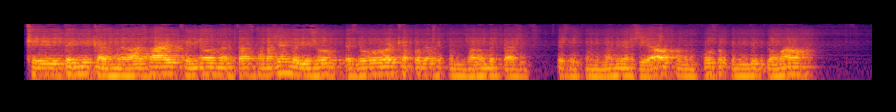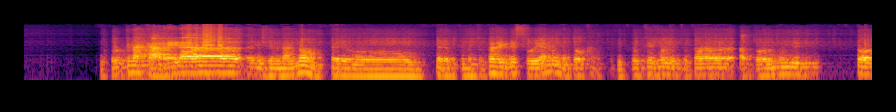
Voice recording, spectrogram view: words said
qué técnicas nuevas hay, qué nuevos mercados están haciendo y eso, eso hay que apoyarse con un salón de clases, desde con una universidad o con un curso, con un diplomado. Yo creo que una carrera adicional no, pero, pero me toca seguir estudiando, me toca. Yo creo que eso le toca a, todo el mundo y todos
